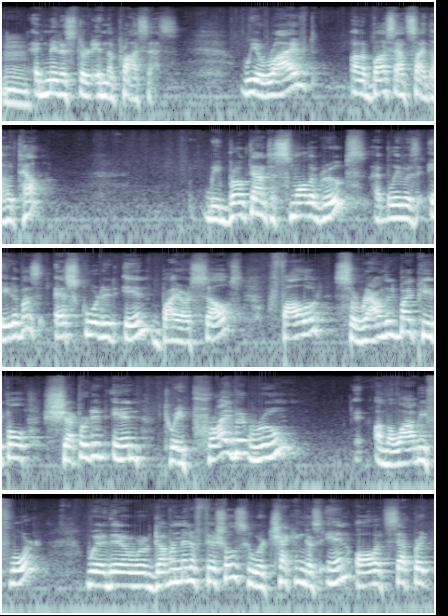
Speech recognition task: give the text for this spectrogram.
mm. administered in the process. We arrived on a bus outside the hotel. We broke down to smaller groups. I believe it was eight of us, escorted in by ourselves, followed, surrounded by people, shepherded in to a private room on the lobby floor where there were government officials who were checking us in, all at separate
